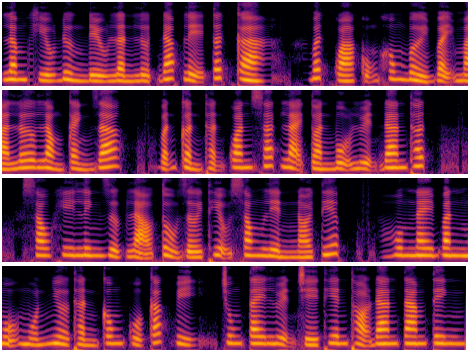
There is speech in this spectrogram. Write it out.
Lâm khiếu đừng đều lần lượt đáp lễ tất cả. Bất quá cũng không bởi vậy mà lơ lỏng cảnh giác. Vẫn cẩn thận quan sát lại toàn bộ luyện đan thất. Sau khi Linh Dược Lão Tổ giới thiệu xong liền nói tiếp. Hôm nay văn mộ muốn nhờ thần công của các vị. chung tay luyện chế thiên thọ đan tam tinh.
